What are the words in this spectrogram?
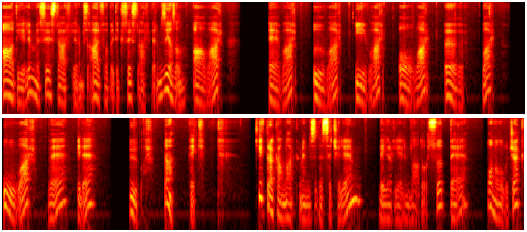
A diyelim ve sesli harflerimizi alfabedeki sesli harflerimizi yazalım. A var, E var, I var, I var, O var, Ö var, U var ve bir de Ü var. Değil mi? Peki. Çift rakamlar kümemizi de seçelim. Belirleyelim daha doğrusu. B. O ne olacak?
